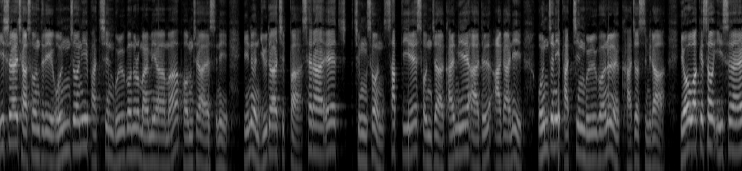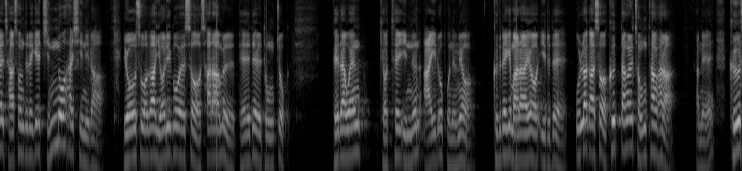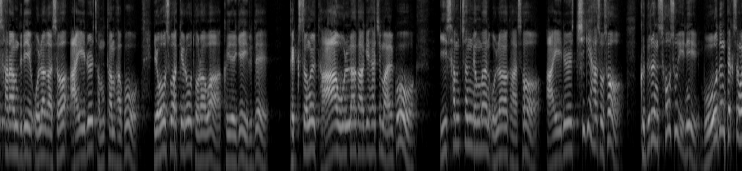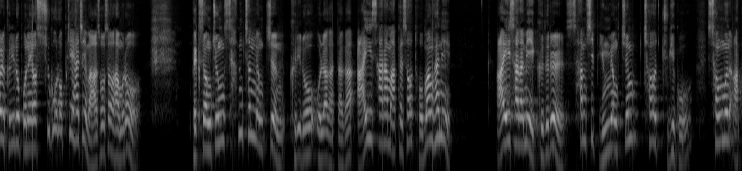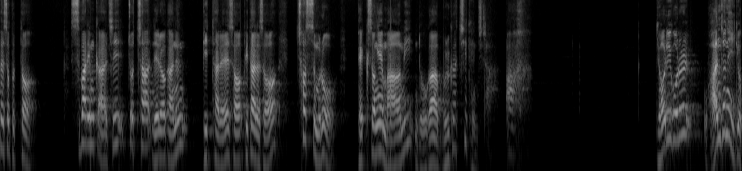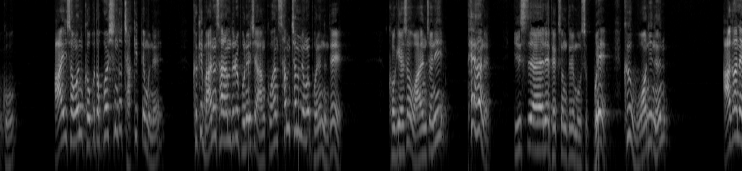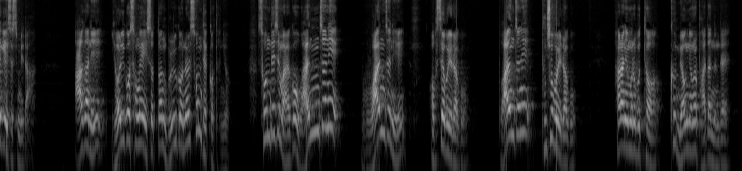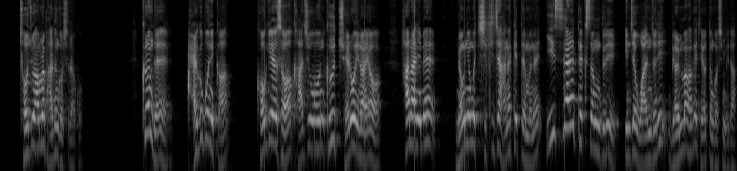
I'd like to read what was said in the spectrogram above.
이스라엘 자손들이 온전히 바친 물건으로 말미암아 범죄하였으니 이는 유다 지파 세라의 증손 삽디의 손자 갈미의 아들 아간이 온전히 바친 물건을 가졌음이라 여호와께서 이스라엘 자손들에게 진노하시니라. 여호수아가 여리고에서 사람을 베델 동쪽 베다웬 곁에 있는 아이로 보내며 그들에게 말하여 이르되 올라가서 그 땅을 정탐하라 하매 그 사람들이 올라가서 아이를 정탐하고 여호수아께로 돌아와 그에게 이르되 백성을 다 올라가게 하지 말고 이 삼천 명만 올라가서 아이를 치게 하소서. 그들은 소수이니 모든 백성을 그리로 보내어 수고롭게 하지 마소서 하므로 백성 중 삼천 명쯤 그리로 올라갔다가 아이 사람 앞에서 도망하니 아이 사람이 그들을 36명쯤 쳐 죽이고 성문 앞에서부터 스바림까지 쫓아 내려가는 비탈에서 비탈에서 쳤으므로 백성의 마음이 녹아 물같이 된지라. 아. 여리고를 완전히 이겼고 아이성은 그보다 훨씬 더 작기 때문에 그렇게 많은 사람들을 보내지 않고 한 3천 명을 보냈는데 거기에서 완전히 패하는 이스라엘의 백성들의 모습. 왜? 그 원인은 아간에게 있었습니다. 아간이 여리고 성에 있었던 물건을 손댔거든요. 손대지 말고 완전히 완전히 없애버리라고 완전히 부셔버리라고 하나님으로부터 그 명령을 받았는데 저주함을 받은 것이라고. 그런데 알고 보니까 거기에서 가져온 그 죄로 인하여 하나님의 명령을 지키지 않았기 때문에 이스라엘 백성들이 이제 완전히 멸망하게 되었던 것입니다.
